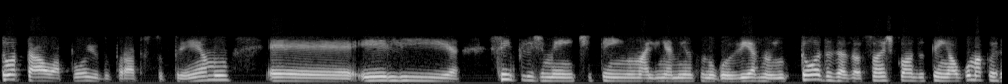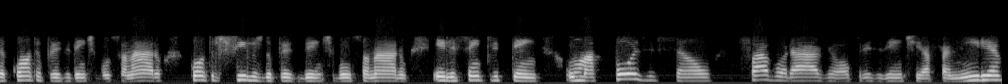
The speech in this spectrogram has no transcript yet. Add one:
total apoio do próprio Supremo. É, ele simplesmente tem um alinhamento no governo em todas as ações, quando tem alguma coisa contra o presidente Bolsonaro, contra os filhos do presidente Bolsonaro, ele sempre tem uma posição favorável ao presidente e à família.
